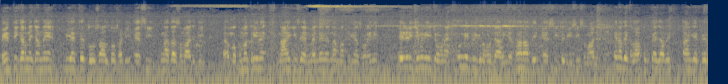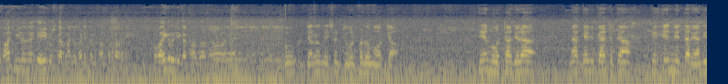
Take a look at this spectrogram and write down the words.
ਬੇਨਤੀ ਕਰਨੇ ਚਾਹੁੰਦੇ ਹਾਂ ਵੀ ਇੱਥੇ 2 ਸਾਲ ਤੋਂ ਸਾਡੀ ਐਸੀ ਨਾ ਦਾ ਸਮਾਜ ਦੀ ਮੁੱਖ ਮੰਤਰੀ ਨੇ, ਨਾ ਹੀ ਕਿਸੇ ਐਮਐਲਏ ਨੇ, ਨਾ ਮੰਤਰੀਆਂ ਸੁਣੀ ਨਹੀਂ। ਇਹ ਜਿਹੜੀ ਜਿਮਨੀ ਚੋਣ ਹੈ 19 ਤਰੀਕ ਨੂੰ ਹੋਣ ਜਾ ਰਹੀ ਹੈ। ਸਾਰਾ ਤੇ ਐਸਸੀ ਤੇ ਬੀਸੀ ਸਮਾਜ, ਇਹਨਾਂ ਦੇ ਖਿਲਾਫ ਭੁਗਤਿਆ ਜਾਵੇ, ਤਾਂ ਕਿ ਫਿਰ ਬਾਅਦ ਚ ਵੀ ਇਹਨਾਂ ਨੇ ਇਹੀ ਕੁਝ ਕਰਨਾ ਜੋ ਸਾਡੇ ਤਿੰਨ ਸਾਲ ਤੋਂ ਕਰ ਰਹੇ ਹਨ ਵਾਹਿਗੁਰੂ ਜੀ ਕਾ ਖਾਲਸਾ ਜਨਰਲ ਵਾਹਿਗੁਰੂ ਚੋਰ ਫੜੋ ਮੋਰਚਾ। ਇਹ ਮੋਰਚਾ ਜਿਹੜਾ ਮੈਂ ਅੱਗੇ ਵੀ ਕਹਿ ਚੁੱਕਿਆ ਕਿ ਇਹ ਨਿਧਰਿਆਂ ਦੀ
